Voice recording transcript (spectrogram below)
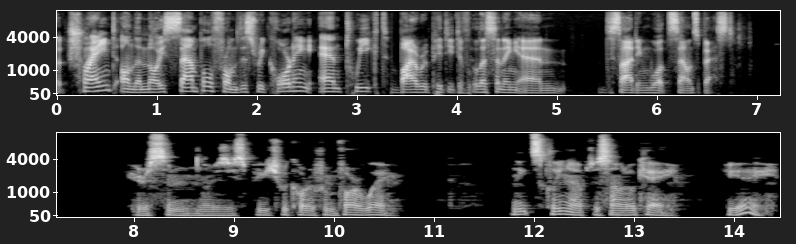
uh, trained on the noise sample from this recording and tweaked by repetitive listening and deciding what sounds best. Here's some noisy speech recorded from far away. Needs cleanup to sound okay. Yay.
